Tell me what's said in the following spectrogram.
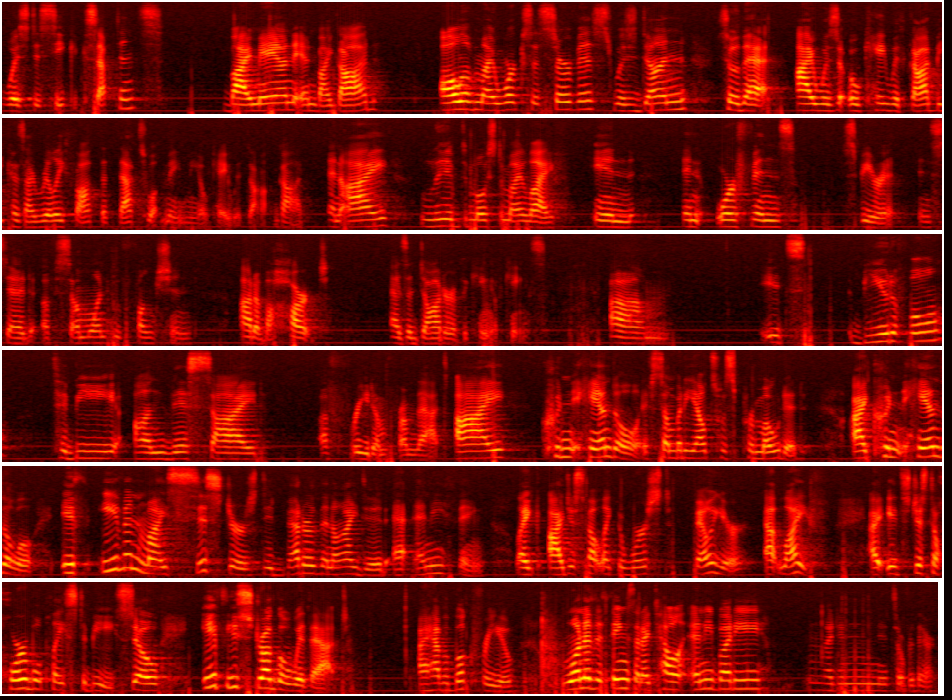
was to seek acceptance by man and by God. All of my works of service was done so that I was okay with God because I really thought that that's what made me okay with God. And I lived most of my life in an orphan's spirit instead of someone who functioned out of a heart as a daughter of the King of Kings. Um, it's beautiful to be on this side of freedom from that. I couldn't handle if somebody else was promoted. I couldn't handle if even my sisters did better than I did at anything. Like, I just felt like the worst failure at life. I, it's just a horrible place to be. So, if you struggle with that, I have a book for you. One of the things that I tell anybody, mm, I didn't, it's over there,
